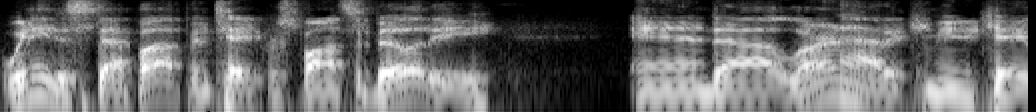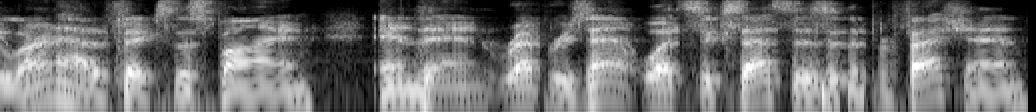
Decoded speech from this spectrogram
we need to step up and take responsibility and uh, learn how to communicate, learn how to fix the spine, and then represent what success is in the profession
